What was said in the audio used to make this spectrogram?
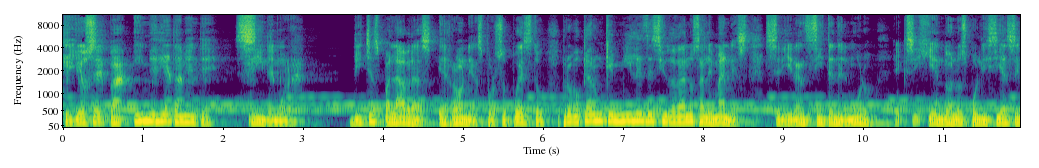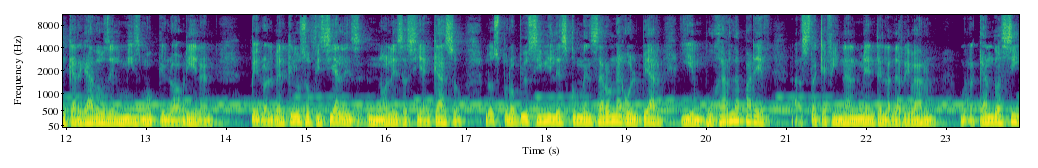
que yo sepa inmediatamente, sin demora. Dichas palabras, erróneas por supuesto, provocaron que miles de ciudadanos alemanes se dieran cita en el muro, exigiendo a los policías encargados del mismo que lo abrieran, Pero al ver que los oficiales no les hacían caso, los propios civiles comenzaron a golpear y empujar la pared hasta que finalmente la derribaron, marcando así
